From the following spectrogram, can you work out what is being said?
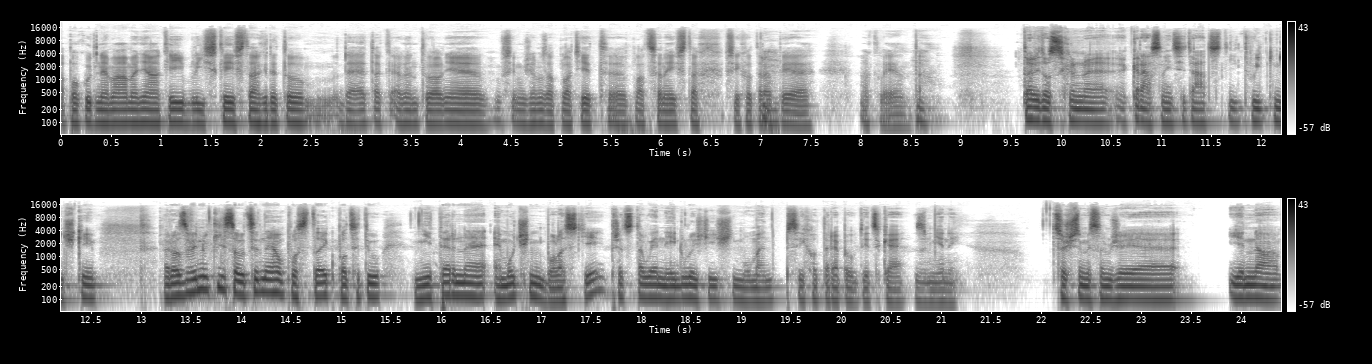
a pokud nemáme nějaký blízký vztah, kde to jde, tak eventuálně si můžeme zaplatit eh, placený vztah psychoterapie a klienta. Hmm. Tady to schrnuje krásný citát z té tvojí knížky. Rozvinutí soucitného postoje k pocitu niterné emoční bolesti představuje nejdůležitější moment psychoterapeutické změny. Což si myslím, že je jedna,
